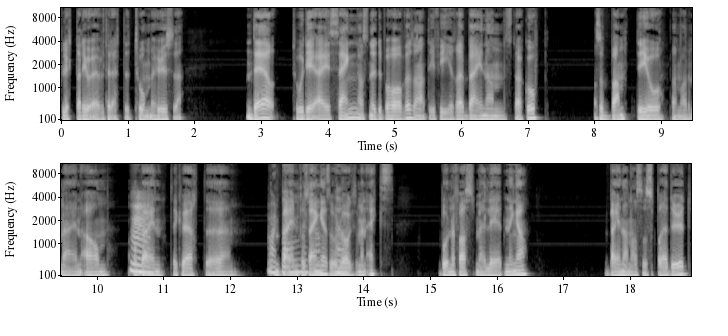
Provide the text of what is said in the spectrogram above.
flytta de jo over til dette tomme huset. Der tok de ei seng og snudde på hodet, sånn at de fire beina stakk opp, og så bandt de jo på en måte med en arm og Mm. bein til hvert eh, bein, bein på liksom. sengen, så hun ja. lå som en X, bundet fast med ledninger. Beina altså spredd ut.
